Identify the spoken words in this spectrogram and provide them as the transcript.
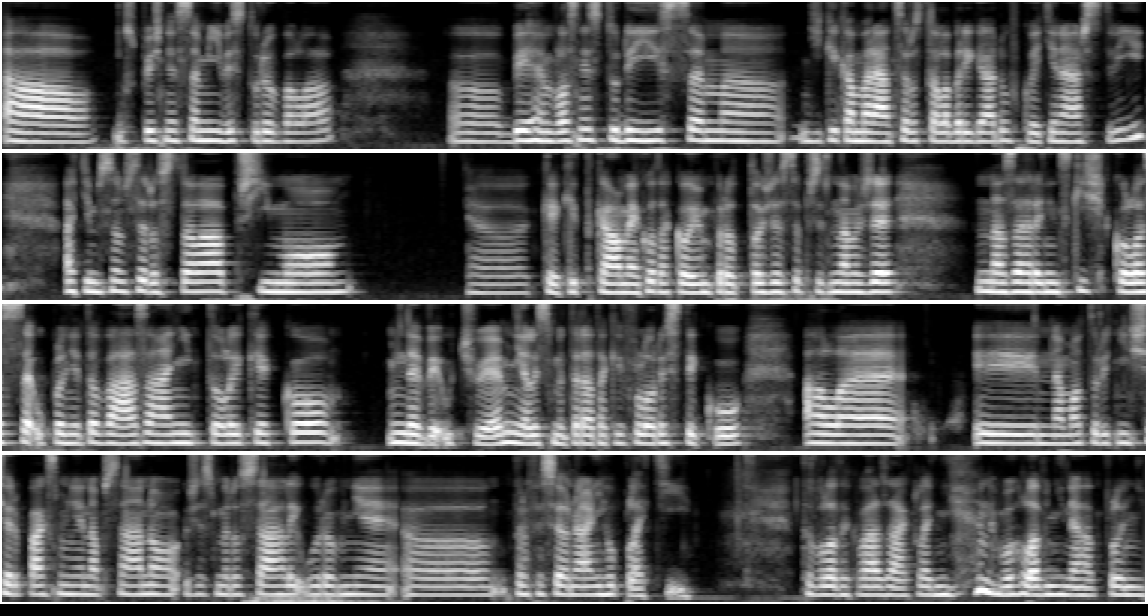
a úspěšně jsem ji vystudovala. Eh, Během vlastně studií jsem eh, díky kamarádce dostala brigádu v květinářství a tím jsem se dostala přímo eh, ke kytkám jako takovým, protože se přiznám, že na zahradnické škole se úplně to vázání tolik jako nevyučuje. Měli jsme teda taky floristiku, ale i na maturitních šerpách jsme měli napsáno, že jsme dosáhli úrovně uh, profesionálního pletí. To byla taková základní nebo hlavní náplň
